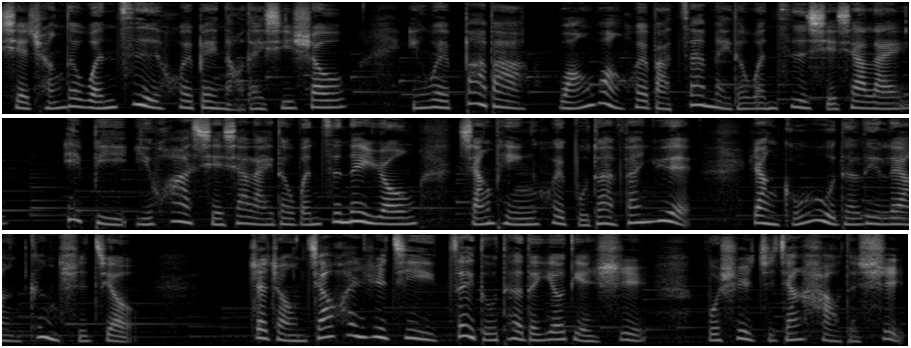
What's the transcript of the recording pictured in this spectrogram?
写成的文字会被脑袋吸收，因为爸爸往往会把赞美的文字写下来，一笔一画写下来的文字内容，祥平会不断翻阅，让鼓舞的力量更持久。这种交换日记最独特的优点是，不是只讲好的事，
